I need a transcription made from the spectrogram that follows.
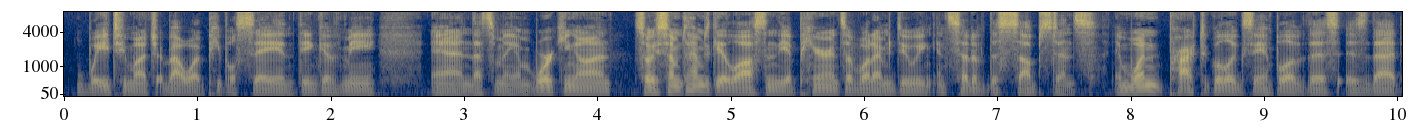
way too much about what people say and think of me, and that's something I'm working on. So I sometimes get lost in the appearance of what I'm doing instead of the substance. And one practical example of this is that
